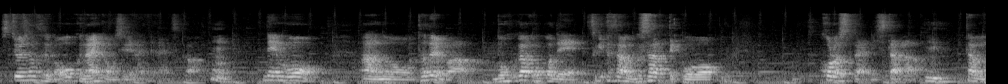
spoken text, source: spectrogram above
視聴者数が多くないかもしれないじゃないですか。うん。でもあの例えば僕がここで杉田さんがぐさってこう殺したりしたらうん。多分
